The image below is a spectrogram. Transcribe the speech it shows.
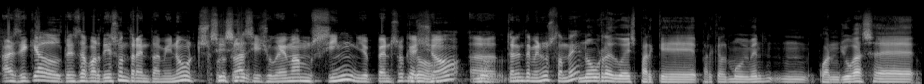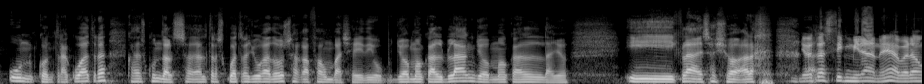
Has dit que el temps de partida són 30 minuts, Sí, però clar, sí. si juguem amb 5, jo penso que No, això... Eh, no. 30 minuts també? No ho redueix perquè, perquè el moviment, mm, quan jugues eh, un contra quatre, cadascun dels altres quatre jugadors agafa un vaixell i diu jo moc el blanc, jo moc el d'allò. I clar, és això. Ara, Jo t'estic mirant, eh, a veure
